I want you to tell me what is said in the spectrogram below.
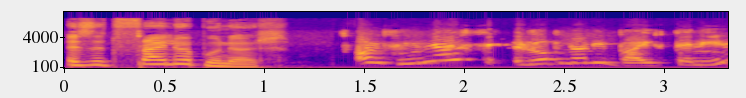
Is dit vryloophoenders? Ons hoenders loop nou nie buite nie,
